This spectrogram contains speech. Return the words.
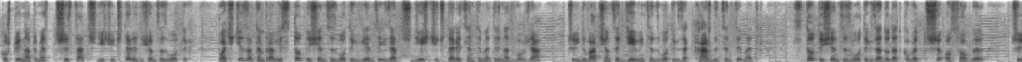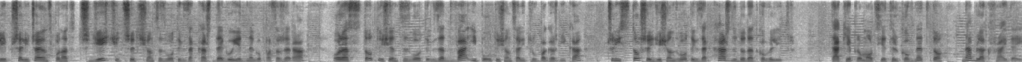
kosztuje natomiast 334 tysiące złotych. Płacicie zatem prawie 100 tysięcy złotych więcej za 34 cm nadwozia, czyli 2900 zł za każdy centymetr, 100 tysięcy złotych za dodatkowe 3 osoby, czyli przeliczając ponad 33 tysiące złotych za każdego jednego pasażera oraz 100 tysięcy złotych za 2,5 tysiąca litrów bagażnika, czyli 160 złotych za każdy dodatkowy litr. Takie promocje tylko w netto na Black Friday.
